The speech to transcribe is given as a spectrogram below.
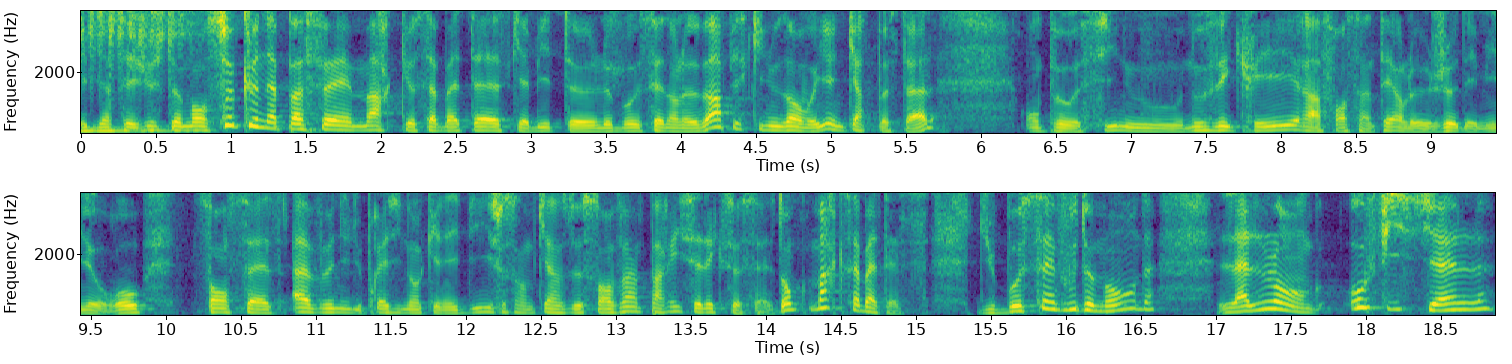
Eh bien, c'est justement ce que n'a pas fait Marc Sabatès, qui habite euh, le Beausset dans le Var, puisqu'il nous a envoyé une carte postale. On peut aussi nous, nous écrire à France Inter le jeu des 1000 euros, 116 avenue du Président Kennedy, 75 220 Paris Sélex 16. Donc Marc Sabatès du Beausset vous demande la langue officielle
